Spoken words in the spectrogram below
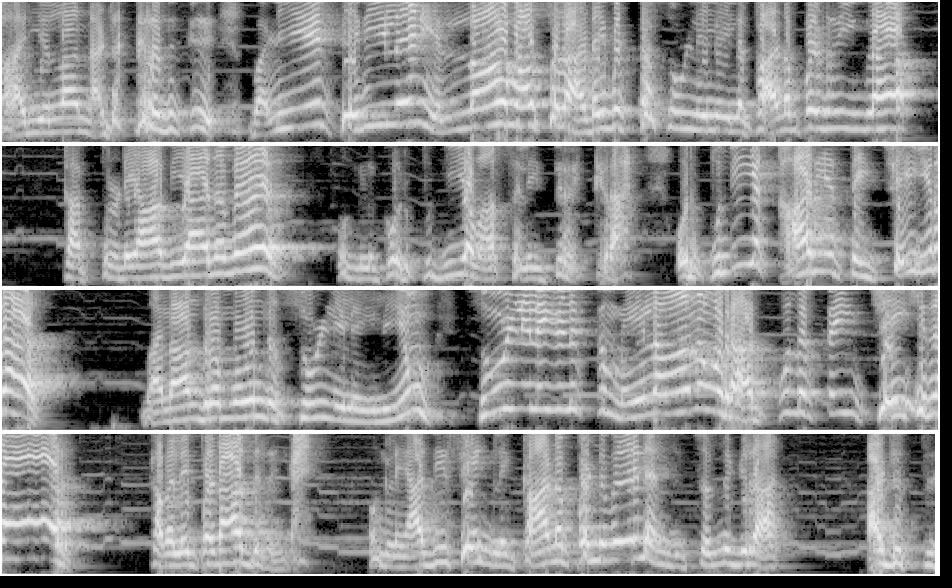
காரியம்லாம் நடக்கிறதுக்கு வழியே தெரியலன்னு எல்லா வாசல் அடைபட்ட சூழ்நிலையில காணப்படுறீங்களா? கர்த்தருடைய ஆவியானவர் உங்களுக்கு ஒரு புதிய வாசலை திறக்கிறார். ஒரு புதிய காரியத்தை செய்கிறார். வனாந்திரம் போன்ற சூழ்நிலையிலையும் சூழ்நிலைகளுக்கு மேலான ஒரு அற்புதத்தை செய்கிறார். கவலைப்படாதிருங்க உங்களை அதிசயங்களை காண பண்ணுவேன் என்று சொல்லுகிறார். அடுத்து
